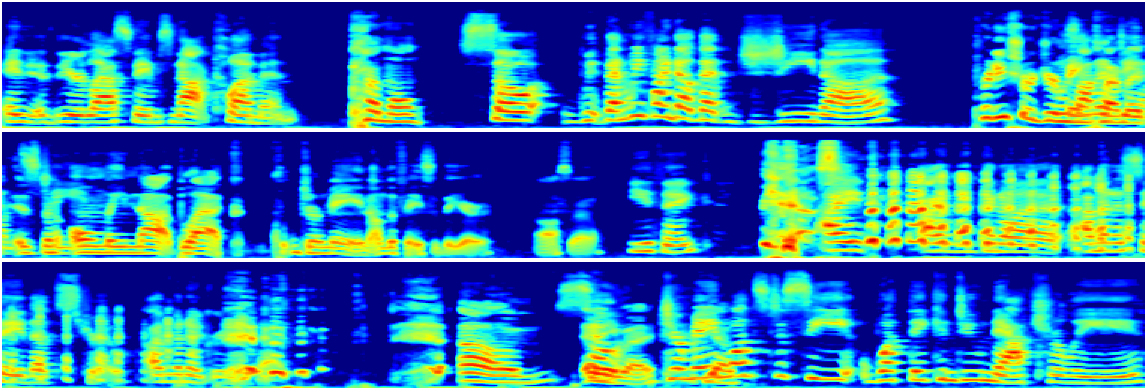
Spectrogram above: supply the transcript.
and your last name's not Clement. Clement. So we, then we find out that Gina Pretty sure Jermaine Clement is the team. only not black Jermaine on the face of the earth. Also, You think? yes. I I'm gonna I'm gonna say that's true. I'm gonna agree with that. um. So anyway, Jermaine yeah. wants to see what they can do naturally.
